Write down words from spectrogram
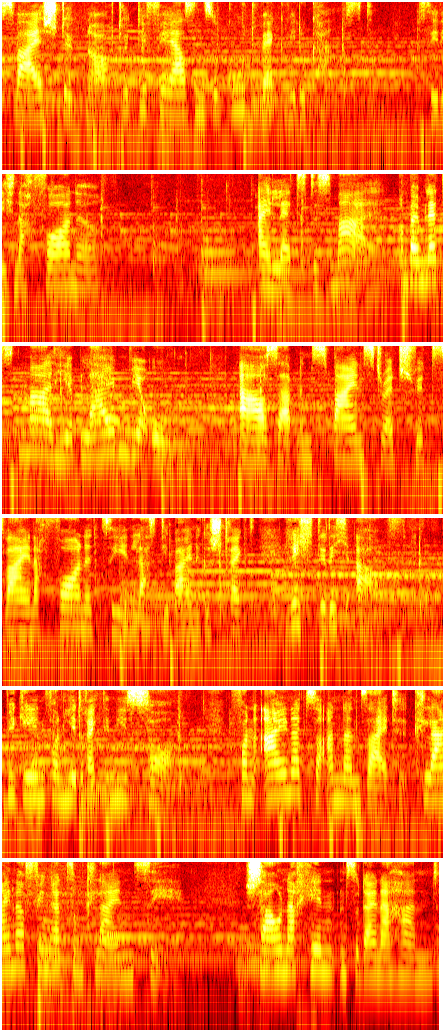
Zwei Stück noch. Drück die Fersen so gut weg, wie du kannst. Sieh dich nach vorne. Ein letztes Mal. Und beim letzten Mal hier bleiben wir oben. Ausatmen, Spine Stretch für zwei nach vorne ziehen. Lass die Beine gestreckt. Richte dich auf. Wir gehen von hier direkt in die Saw. Von einer zur anderen Seite. Kleiner Finger zum kleinen Zeh. Schau nach hinten zu deiner Hand.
